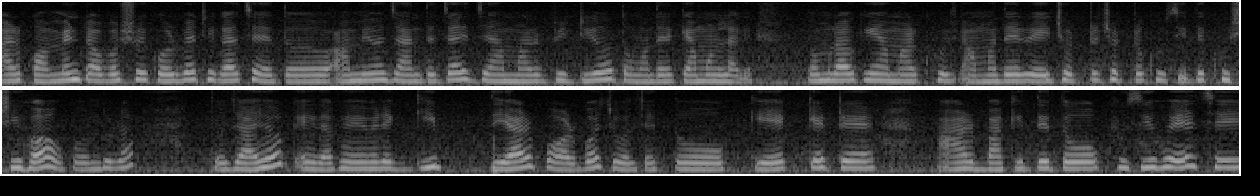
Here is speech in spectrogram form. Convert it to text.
আর কমেন্ট অবশ্যই করবে, ঠিক আছে? তো আমিও জানতে চাই যে আমার ভিডিও তোমাদের কেমন লাগে? তোমরাও কি আমার খুশ, আমাদের এই ছোট্ট ছোট্ট খুশিতে খুশি হও বন্ধুরা? তো যাই হোক, এই দেখো, এবারে গিফট দেওয়ার পর্ব চলছে। তো কেক কেটে আর বাকিতে তো খুশি হয়েছেই,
